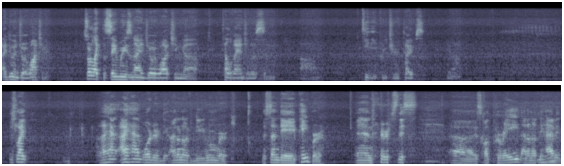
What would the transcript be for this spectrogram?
I do enjoy watching it. Sort of like the same reason I enjoy watching uh, televangelists and um, TV preacher types, you know. It's like I ha- I have ordered. I don't know if do you remember the Sunday paper, and there's this. Uh, it's called Parade. I don't know if they have it.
